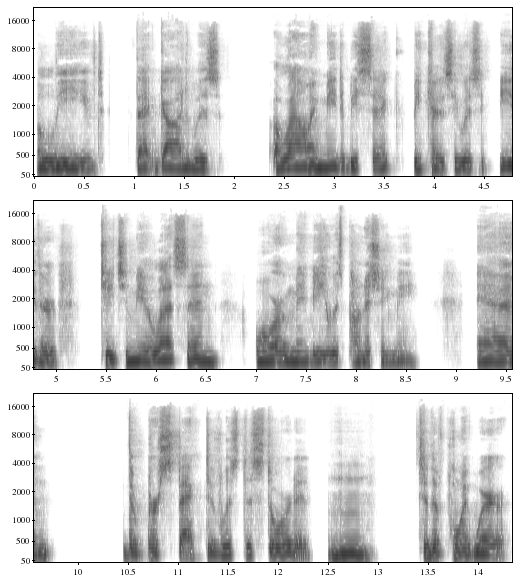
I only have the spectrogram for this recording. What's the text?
believed that God was allowing me to be sick because he was either teaching me a lesson or maybe he was punishing me. And the perspective was distorted Mm. to the point where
